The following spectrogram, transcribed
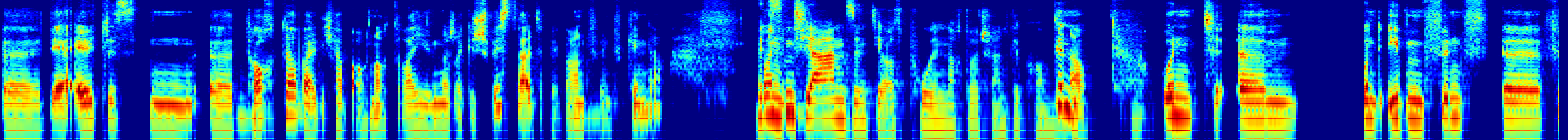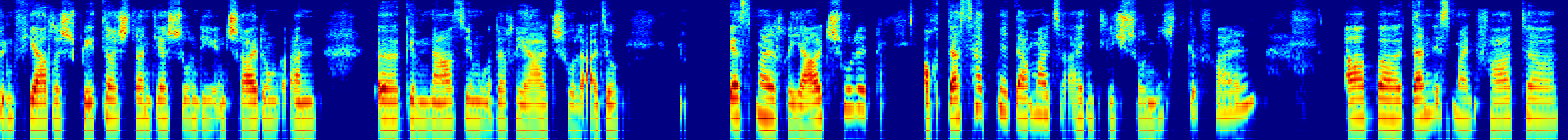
äh, der ältesten äh, mhm. Tochter, weil ich habe auch noch drei jüngere Geschwister, also wir waren mhm. fünf Kinder. Mit und, fünf Jahren sind Sie aus Polen nach Deutschland gekommen. Genau. Und ähm, und eben fünf, äh, fünf Jahre später stand ja schon die Entscheidung an, äh, Gymnasium oder Realschule. Also erstmal Realschule. Auch das hat mir damals eigentlich schon nicht gefallen. Aber dann ist mein Vater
